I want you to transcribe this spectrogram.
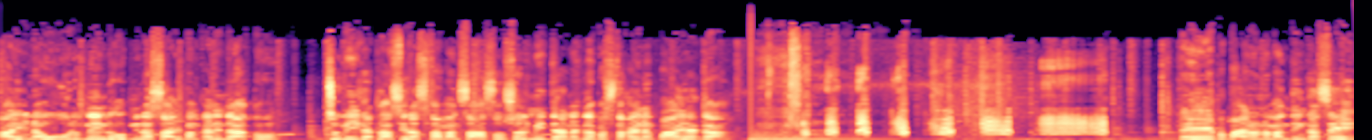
ay nauhulog na yung loob nila sa ibang kandidato? Sumikat lang si Rastaman sa social media, naglabas na kayo ng pahayag ah. Eh, paano naman din kasi?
